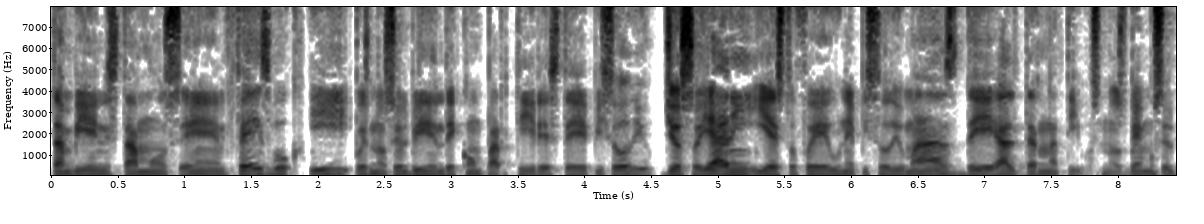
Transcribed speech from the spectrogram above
También estamos en Facebook y pues no se olviden de compartir este episodio. Yo soy Ani y esto fue un episodio más de Alternativos. Nos vemos el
